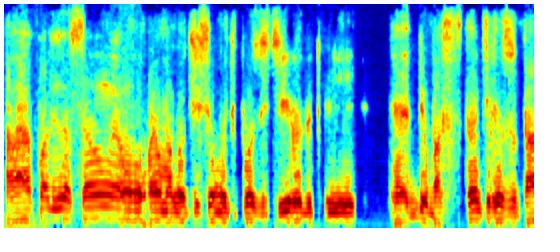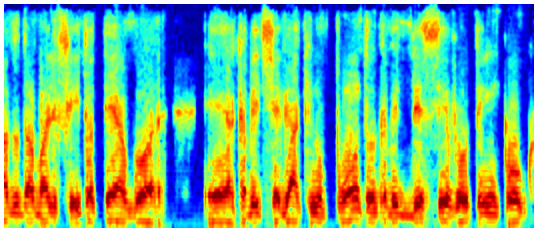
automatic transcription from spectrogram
a atualização é, um, é, uma notícia muito positiva do que é, deu bastante resultado do trabalho feito até agora. É, acabei de chegar aqui no ponto, acabei de descer, voltei um pouco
